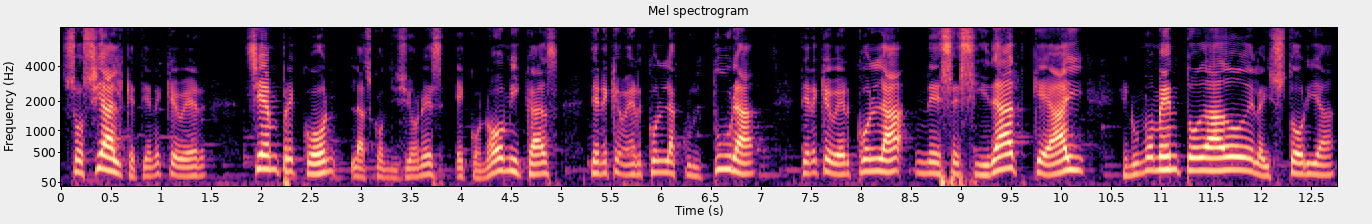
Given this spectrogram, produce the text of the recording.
social que tiene que ver siempre con las condiciones económicas, tiene que ver con la cultura, tiene que ver con la necesidad que hay en un momento dado de la historia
